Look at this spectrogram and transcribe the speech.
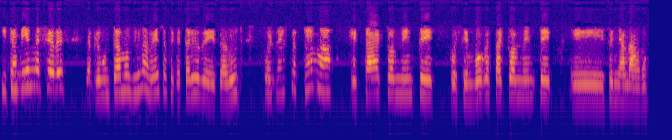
Y también, Mercedes, le preguntamos de una vez al secretario de Salud, pues de este tema que está actualmente, pues en boga, está actualmente eh, señalado.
